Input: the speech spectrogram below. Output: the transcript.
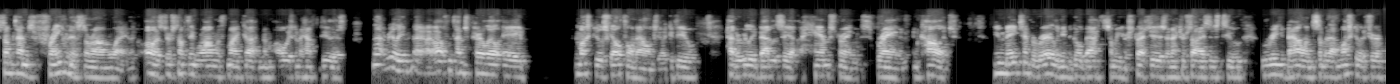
sometimes frame this the wrong way, like, oh, is there something wrong with my gut and I'm always going to have to do this? Not really. I oftentimes parallel a musculoskeletal analogy. Like if you had a really bad, let's say, a hamstring sprain in college, you may temporarily need to go back to some of your stretches and exercises to rebalance some of that musculature.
